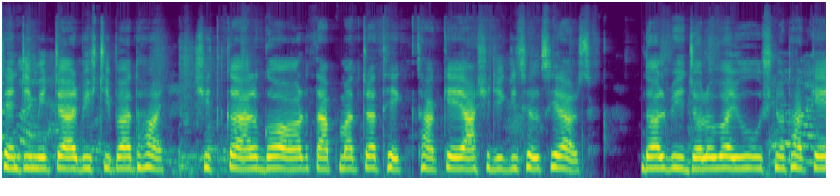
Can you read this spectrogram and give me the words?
সেন্টিমিটার বৃষ্টিপাত হয়। শীতকাল গড় তাপমাত্রা থেক- থাকে আশি ডিগ্রি সেলসিয়াস। দলবি জলবায়ু উষ্ণ থাকে।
